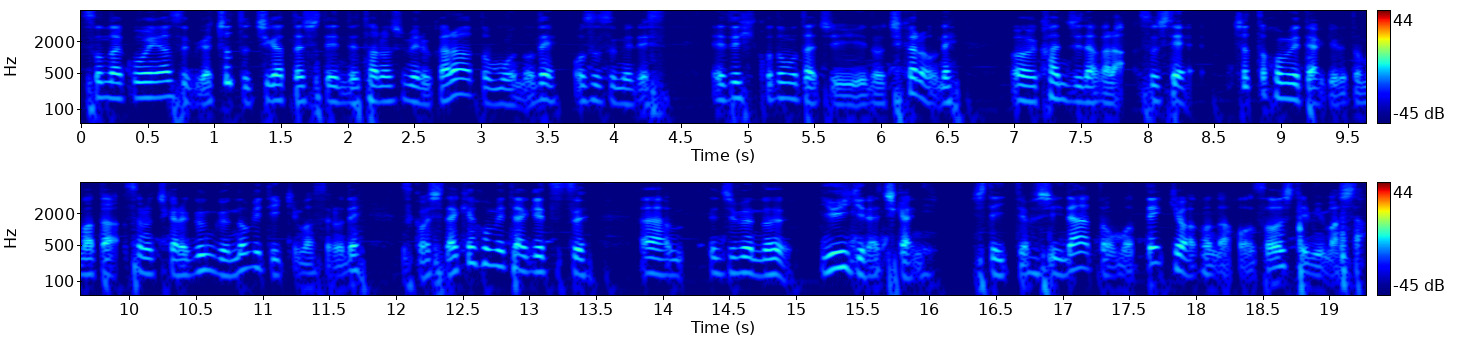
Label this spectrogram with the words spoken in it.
そんな公園遊びがちょっと違った視点で楽しめるかなと思うのでおすすめです。えー、ぜひ子どもたちの力をね感じながらそしてちょっと褒めてあげるとまたその力ぐんぐん伸びていきますので少しだけ褒めてあげつつあ自分の有意義な時間にしていってほしいなと思って今日はこんな放送をしてみました。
